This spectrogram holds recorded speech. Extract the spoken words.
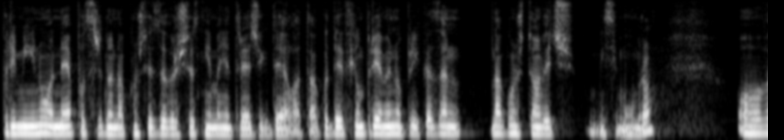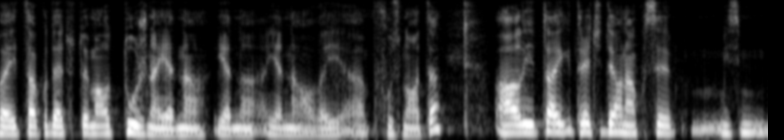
preminuo neposredno nakon što je završio snimanje trećeg dela, tako da je film prijemeno prikazan nakon što je on već, mislim, umro. Ovaj, tako da eto, to je malo tužna jedna, jedna, jedna ovaj, a, fusnota. Ali taj treći deo onako se, mislim,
